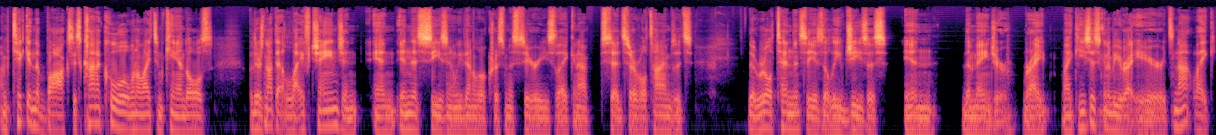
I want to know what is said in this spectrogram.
I'm ticking the box. It's kind of cool when I light some candles." But there's not that life change, and and in this season we've done a little Christmas series, like, and I've said several times, it's the real tendency is to leave Jesus in the manger, right? Like he's just going to be right here. It's not like,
